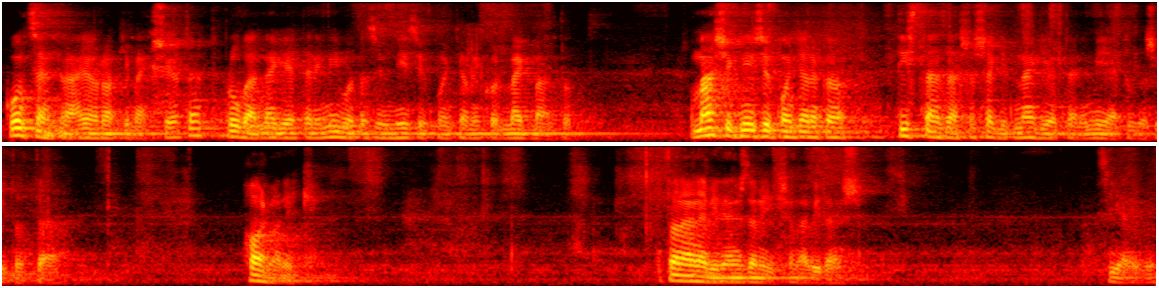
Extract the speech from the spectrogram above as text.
Koncentrálj arra, aki megsértett, próbáld megérteni, mi volt az ő nézőpontja, amikor megbántott. A másik nézőpontjának a tisztázása segít megérteni, miért utasított el. Harmadik. Talán evidens, de mégsem evidens. Szia, Évi.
